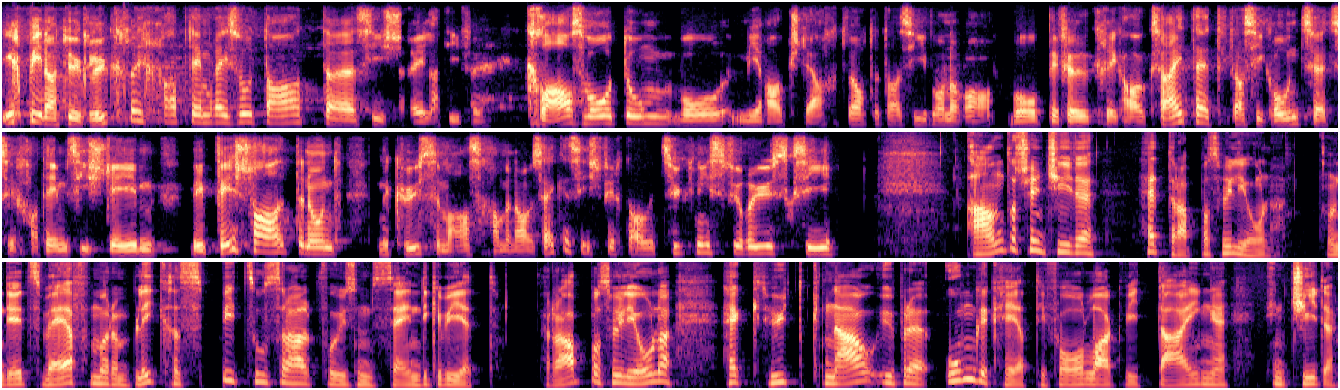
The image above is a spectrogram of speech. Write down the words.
Ich bin natürlich glücklich ab dem Resultat. Es ist ein relativ klares Votum, wo mir auch gestärkt wird als Einwohnerrat, wo die Bevölkerung auch gesagt hat, dass sie grundsätzlich an dem System festhalten und mit gewissem Maß kann man auch sagen, es ist vielleicht auch ein Zeugnis für uns gewesen. Anders entschieden hat Rapperswil-Jona. Und jetzt werfen wir einen Blick ein bisschen außerhalb von unserem Sendegebiet. Rapperswil-Jona hat heute genau über eine umgekehrte Vorlage wie Daingen entschieden.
